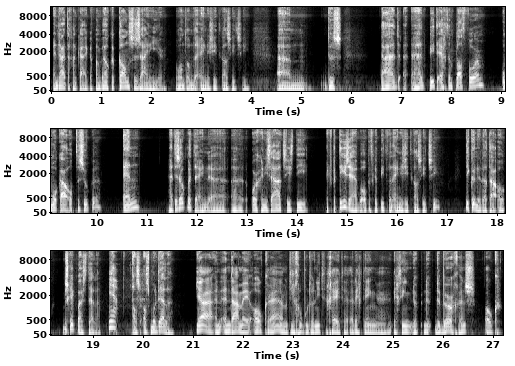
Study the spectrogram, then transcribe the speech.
En daar te gaan kijken van welke kansen zijn hier rondom de energietransitie. Ehm, dus ja, het, het biedt echt een platform om elkaar op te zoeken. En het is ook meteen eh, eh, organisaties die expertise hebben op het gebied van energietransitie. Die kunnen dat daar ook beschikbaar stellen. Ja. Als, als modellen. Ja, en, en daarmee ook, hè, want die groep moeten we niet vergeten, richting, eh, richting de, de, de burgers ook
